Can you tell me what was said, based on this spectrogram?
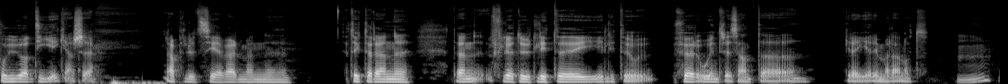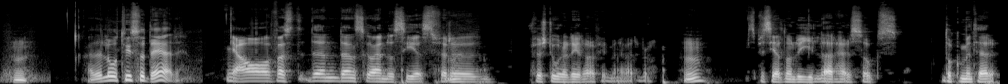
7 av 10 kanske. Absolut sevärd, men eh, jag tyckte den, den flöt ut lite i lite för ointressanta grejer emellanåt. Mm. Ja, det låter ju sådär. Ja, fast den, den ska ändå ses för, eh, för stora delar av filmen är väldigt bra. Mm. Speciellt om du gillar Herzogs dokumentärer.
